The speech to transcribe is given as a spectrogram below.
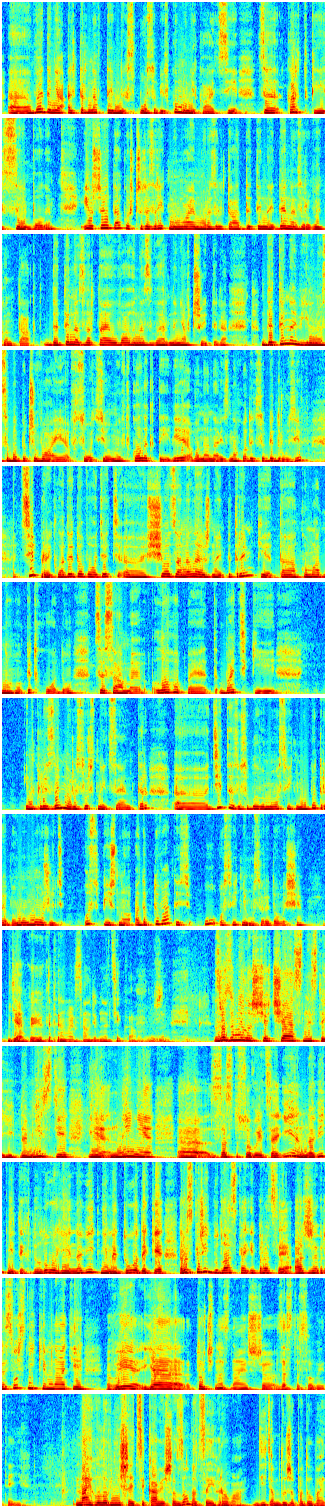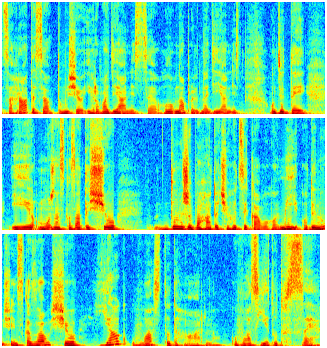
е, ведення альтернативних способів комунікації, це картки, символи. І вже також через рік ми маємо результат. Дитина йде на зоровий контакт, дитина звертає увагу на звернення вчителя. Дитина вільно себе почуває в соціумі, в колективі, вона навіть знаходить собі друзів. Ці приклади доводять, е, що за належної підтримки та командного підходу, це саме логопед, батьки. Інклюзивно-ресурсний центр. Е, Діти з особливими освітніми потребами можуть успішно адаптуватись у освітньому середовищі. Дякую, Катерина Олександрівна, цікаво дуже. Зрозуміло, що час не стоїть на місці, і нині е, застосовуються і новітні технології, новітні методики. Розкажіть, будь ласка, і про це. Адже в ресурсній кімнаті ви, я точно знаю, що застосовуєте їх. Найголовніша і цікавіша зона це ігрова. Дітям дуже подобається гратися, тому що ігрова діяльність це головна провідна діяльність у дітей. І можна сказати, що дуже багато чого цікавого. Мій один учень сказав, що як у вас тут гарно, у вас є тут все.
